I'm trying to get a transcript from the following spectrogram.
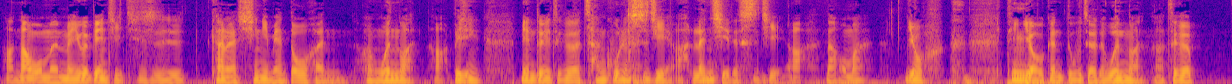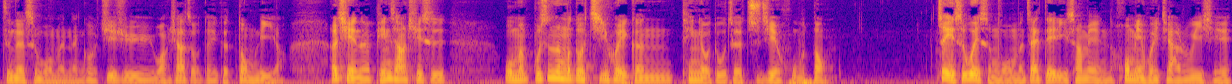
啊，那我们每一位编辑其实看了心里面都很很温暖啊。毕竟面对这个残酷的世界啊，冷血的世界啊，那我们有 听友跟读者的温暖啊，这个真的是我们能够继续往下走的一个动力啊。而且呢，平常其实我们不是那么多机会跟听友读者直接互动，这也是为什么我们在 Daily 上面后面会加入一些。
